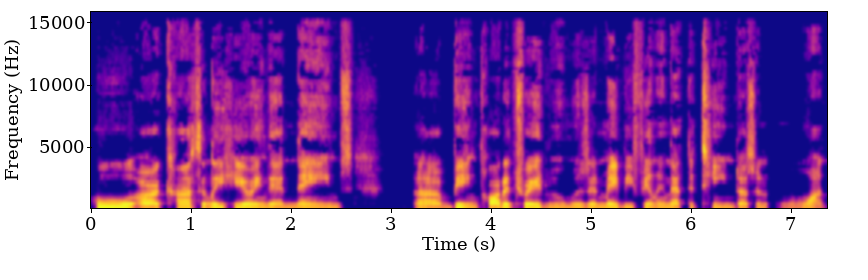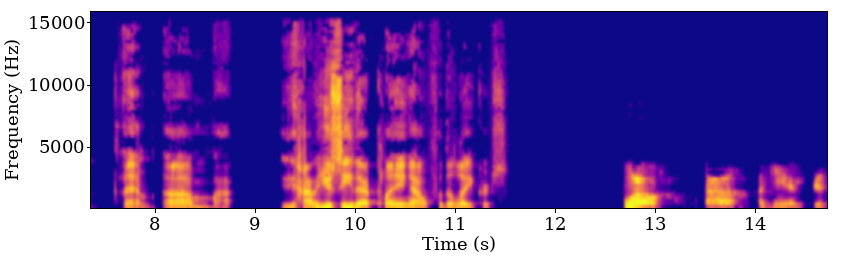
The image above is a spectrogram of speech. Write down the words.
who are constantly hearing their names uh, being part of trade rumors and maybe feeling that the team doesn't want them. Um, how do you see that playing out for the Lakers? Well, uh, again, it,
